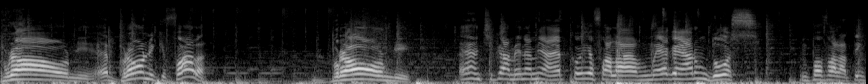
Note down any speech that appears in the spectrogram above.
brownie. É brownie que fala? Brownie. É, antigamente, na minha época, eu ia falar, mulher ganharam um doce. Não pode falar, tem.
